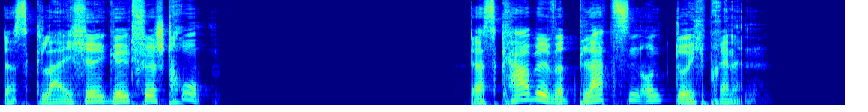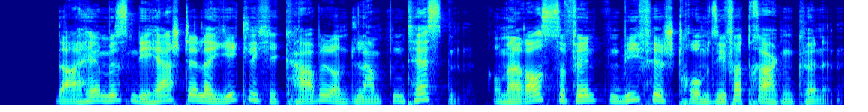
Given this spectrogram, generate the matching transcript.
Das gleiche gilt für Strom. Das Kabel wird platzen und durchbrennen. Daher müssen die Hersteller jegliche Kabel und Lampen testen, um herauszufinden, wie viel Strom sie vertragen können.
